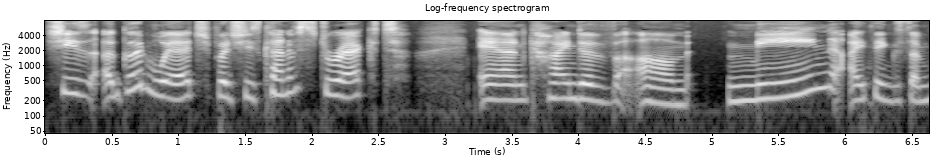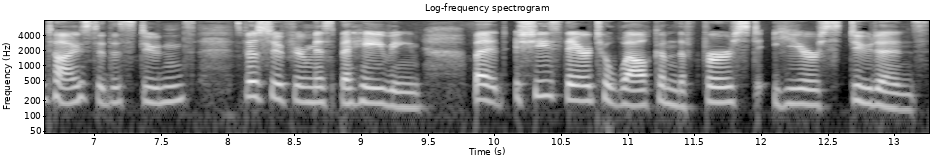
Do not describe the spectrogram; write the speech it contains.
she's a good witch, but she's kind of strict and kind of um, mean, I think, sometimes to the students, especially if you're misbehaving. But she's there to welcome the first year students.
